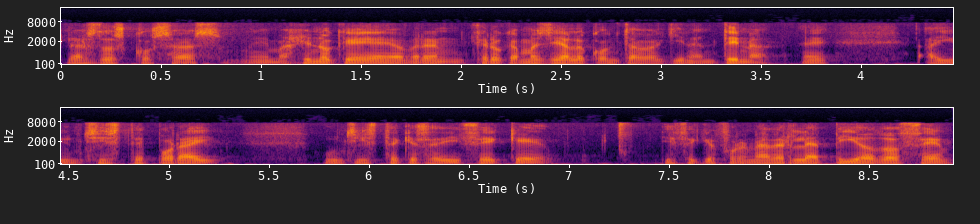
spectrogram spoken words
las dos cosas, me imagino que habrán, creo que además ya lo contaba aquí en antena, ¿eh? hay un chiste por ahí, un chiste que se dice que dice que fueron a verle a Pío XII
